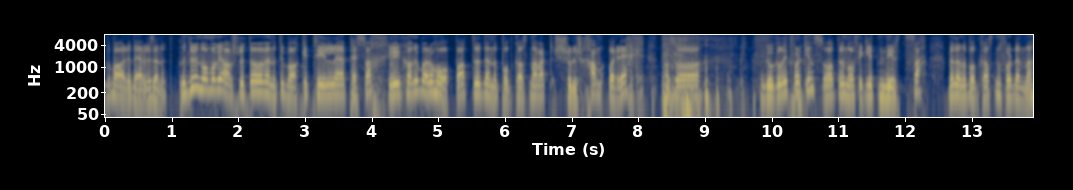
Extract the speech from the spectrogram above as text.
bare det jeg ville sende ut. Men du, nå må vi avslutte og vende tilbake til eh, Pesach. Vi kan jo bare håpe at eh, denne podkasten har vært Shulchan Orech. Altså Google it, folkens, og at dere nå fikk litt nirtsa med denne podkasten for denne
